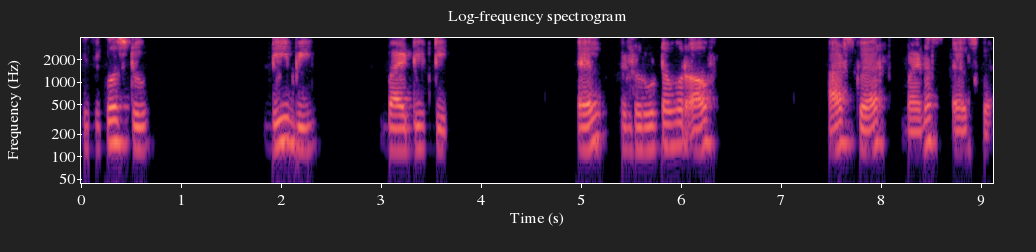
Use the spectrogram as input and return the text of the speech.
is equals to dB by dt L into root over of R square minus L square.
